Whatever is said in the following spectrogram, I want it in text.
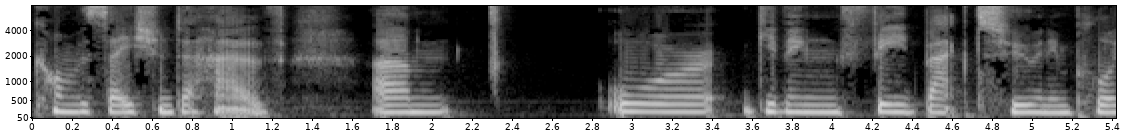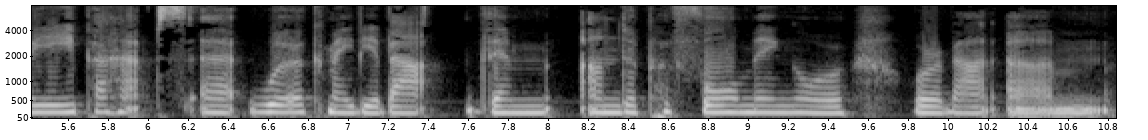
conversation to have. Um, or giving feedback to an employee, perhaps at work, maybe about them underperforming, or or about um,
